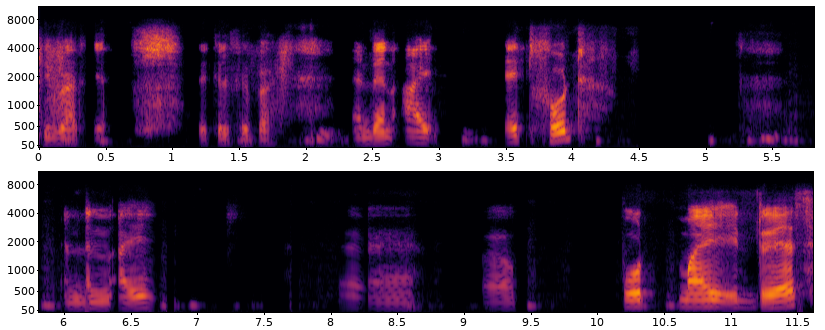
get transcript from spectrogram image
fever here, little fever. Hmm. And then I ate food, and then I uh, uh, put my dress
